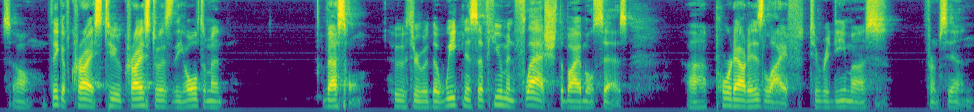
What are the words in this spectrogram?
So think of Christ too. Christ was the ultimate vessel who, through the weakness of human flesh, the Bible says, uh, poured out his life to redeem us from sin.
